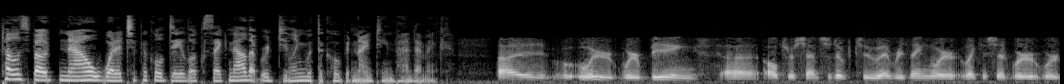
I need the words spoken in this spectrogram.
Tell us about now what a typical day looks like now that we're dealing with the COVID 19 pandemic. Uh, we're we're being uh, ultra sensitive to everything. We're like I said, we're we're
